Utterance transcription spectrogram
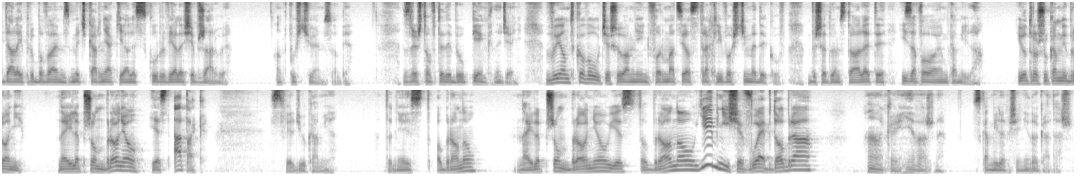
dalej próbowałem zmyć karniaki, ale skór wiele się wżarły. Odpuściłem sobie. Zresztą wtedy był piękny dzień. Wyjątkowo ucieszyła mnie informacja o strachliwości medyków. Wyszedłem z toalety i zawołałem Kamila. Jutro szukamy broni. Najlepszą bronią jest atak, stwierdził Kamil. To nie jest obroną? Najlepszą bronią jest obroną? Jebnij się w łeb, dobra? Okej, okay, nieważne. Z Kamilem się nie dogadasz.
